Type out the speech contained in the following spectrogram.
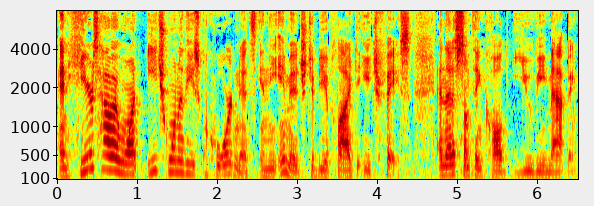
and here's how I want each one of these coordinates in the image to be applied to each face. And that is something called UV mapping.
